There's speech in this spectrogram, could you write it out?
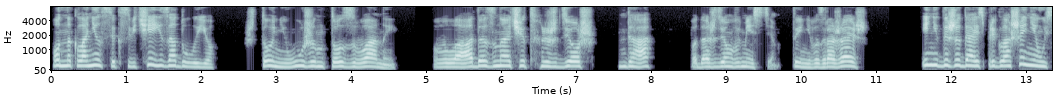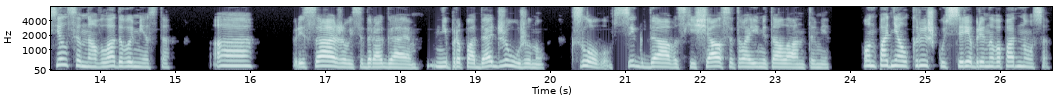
Он наклонился к свече и задул ее. Что не ужин, то званый. Влада, значит, ждешь? Да. Подождем вместе. Ты не возражаешь? И, не дожидаясь приглашения, уселся на Владово место. А... Присаживайся, дорогая. Не пропадать же ужину. К слову, всегда восхищался твоими талантами. Он поднял крышку с серебряного подноса.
